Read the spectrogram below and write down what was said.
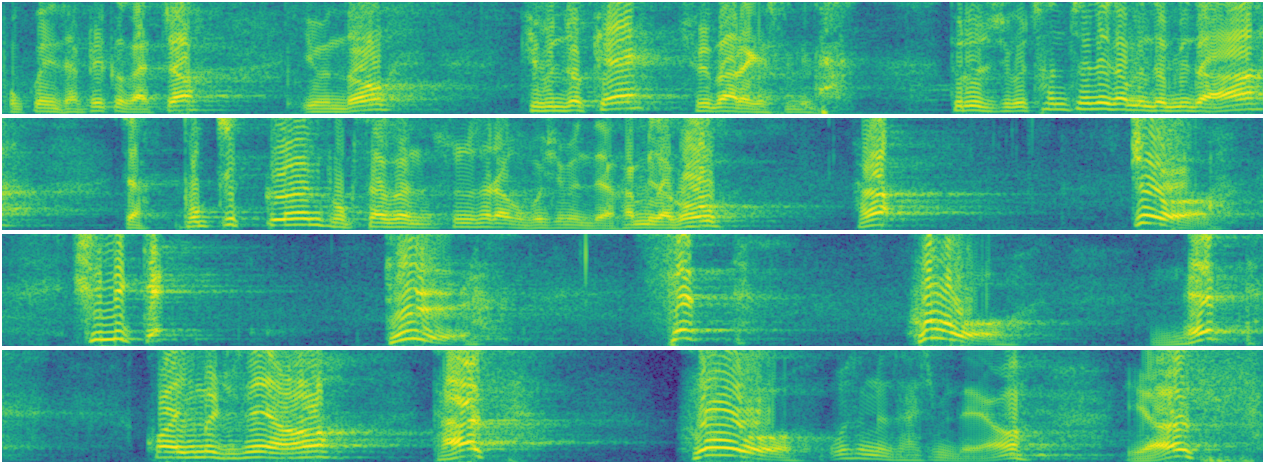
복근이 잡힐 것 같죠? 이 운동 기분 좋게 출발하겠습니다. 들어주시고 천천히 가면 됩니다. 자, 복직근, 복사근 순서라고 보시면 돼요. 갑니다. 고! 하나, 쭉! 힘있게! 둘, 셋, 후, 넷, 코에 힘을 주세요. 다섯, 후, 웃으면서 하시면 돼요. 여섯,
